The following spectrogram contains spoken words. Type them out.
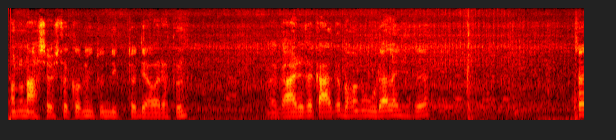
म्हणून नाश्ता विष्ट करून इथून निघतो देवाऱ्यातून. गाडीचं कागद भावून उडाला तिथं चल.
